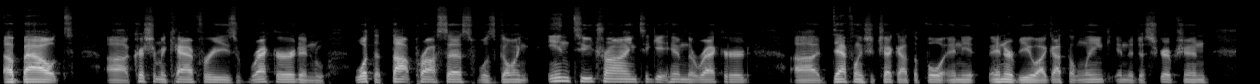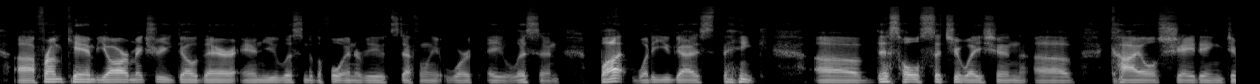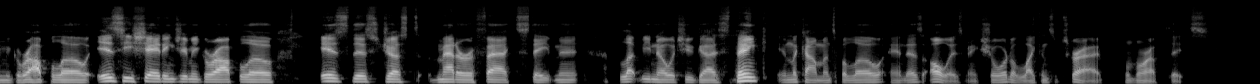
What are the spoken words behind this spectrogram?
about uh, christian mccaffrey's record and what the thought process was going into trying to get him the record uh, definitely should check out the full in- interview. I got the link in the description uh, from KNBR. Make sure you go there and you listen to the full interview. It's definitely worth a listen. But what do you guys think of this whole situation of Kyle shading Jimmy Garoppolo? Is he shading Jimmy Garoppolo? Is this just matter of fact statement Let me know what you guys think in the comments below. And as always, make sure to like and subscribe for more updates.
